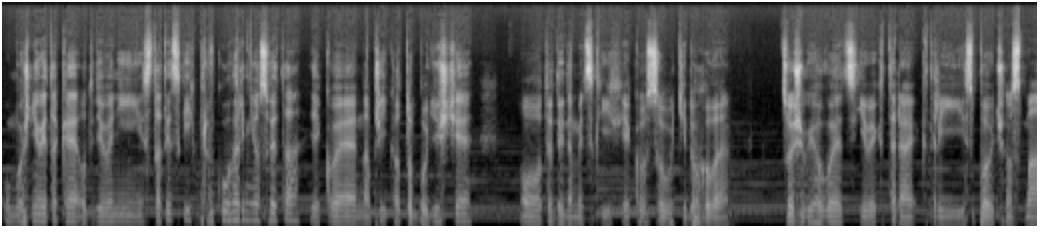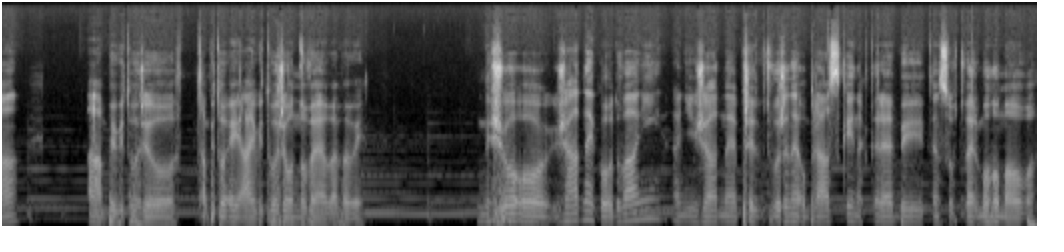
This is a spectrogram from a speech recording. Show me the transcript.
Umožňuje také oddělení statických prvků herního světa, jako je například to bodiště, od dynamických, jako jsou ti duchové, což vyhovuje cíli, které, který společnost má aby, vytvořil, aby to AI vytvořilo nové levely. Nešlo o žádné kódování ani žádné předvytvořené obrázky, na které by ten software mohl malovat.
